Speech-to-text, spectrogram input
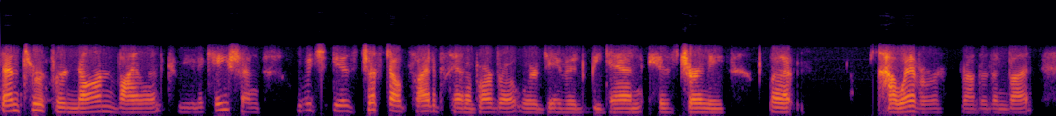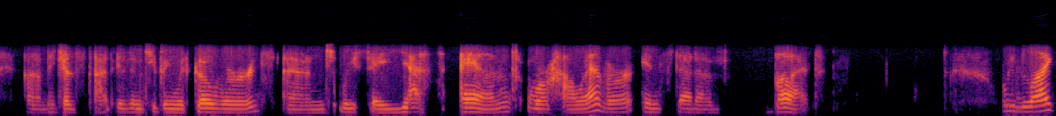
Center for Nonviolent Communication, which is just outside of Santa Barbara where David began his journey. But, however, rather than but, uh, because that is in keeping with Go words, and we say yes and or however instead of but we'd like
